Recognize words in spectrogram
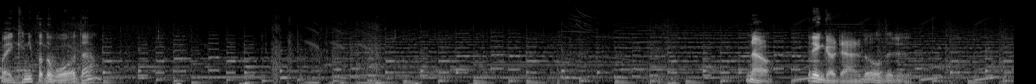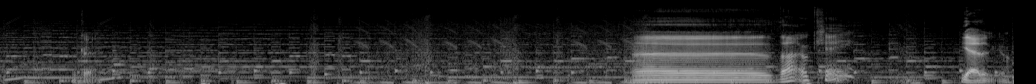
Wait, can you put the water down? No, it didn't go down at all, did it? Okay. Uh, that okay? Yeah, there we go.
